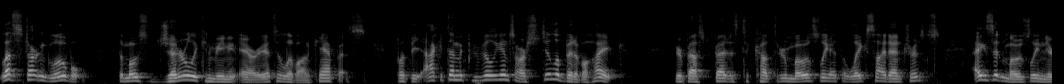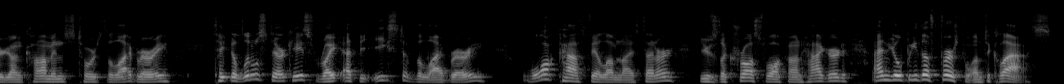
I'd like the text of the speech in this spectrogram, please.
Let's start in Global the most generally convenient area to live on campus, but the academic pavilions are still a bit of a hike. Your best bet is to cut through Moseley at the lakeside entrance, exit Moseley near Young Commons towards the library, take the little staircase right at the east of the library, walk past the Alumni Center, use the crosswalk on Haggard, and you'll be the first one to class.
